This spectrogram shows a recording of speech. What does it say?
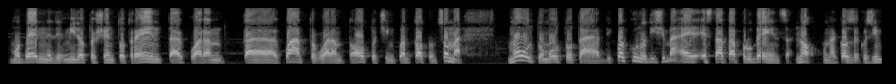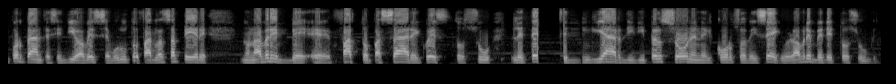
moderne del 1830, 44, 48, 58, insomma molto molto tardi. Qualcuno dice ma è, è, stata prudenza. No, una cosa così importante, se Dio avesse voluto farla sapere, non avrebbe eh, fatto passare questo sulle teste di miliardi di persone nel corso dei secoli, lo avrebbe detto subito.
